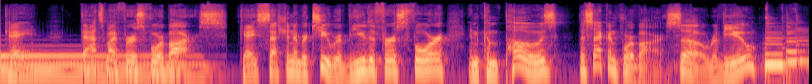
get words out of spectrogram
Okay, that's my first four bars. Okay, session number two, review the first four and compose the second four bars. So, review.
